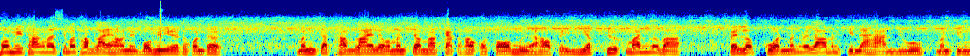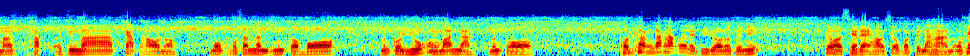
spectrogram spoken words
บ่มีทางมาสิมาทำลายเขาเนี่ยบ่มีเลยทุกคนเด้อมันจะทำลายเลยว่ามันจะมากัดเขาก็ต่อมือเขาไปเยียบทึกมันหรือว่าเป็นรบกวนมันเวลามันกินอาหารอยู่ มันจึงมาทับเอ่อจึงมากัดเขาเนาะ มกบ่ซันนั้นมันก็บอมันก็อยุของมันนะมันก็ค่อนข้างน่าฮักเลยแหละทีเดียวเนาะตัวนี้แต่ว่าเสียดายเขาเชื่อว่าเป็นอาหารโอเค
